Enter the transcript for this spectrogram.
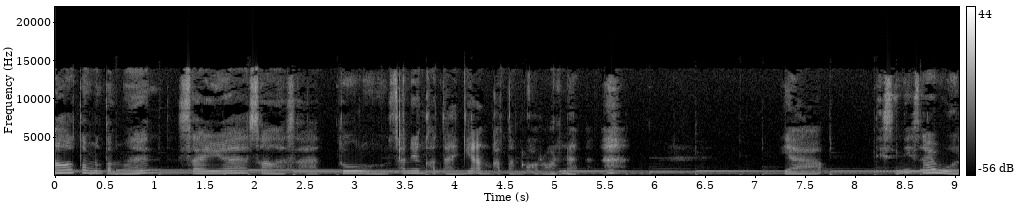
Halo teman-teman, saya salah satu lulusan yang katanya angkatan corona. ya, di sini saya buat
